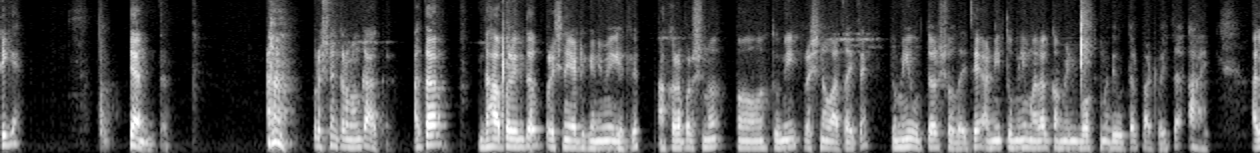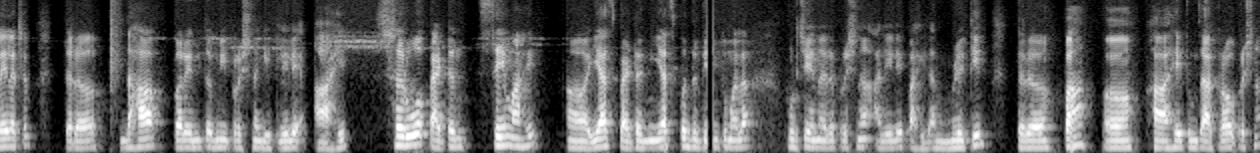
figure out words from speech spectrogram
ठीक आहे? त्यानंतर प्रश्न क्रमांक अकरा. आता दहा पर्यंत प्रश्न या ठिकाणी मी घेतले अकरा प्रश्न तुम्ही प्रश्न वाचायचे तुम्ही उत्तर शोधायचे आणि तुम्ही मला कमेंट बॉक्समध्ये उत्तर पाठवायचं आहे. आले लक्षात? तर दहा पर्यंत मी प्रश्न घेतलेले आहेत. सर्व पॅटर्न सेम आहे. याच पॅटर्न याच पद्धतीने तुम्हाला पुढचे येणारे प्रश्न आलेले पाहायला मिळतील. तर पहा हा आहे तुमचा अकरावा प्रश्न.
